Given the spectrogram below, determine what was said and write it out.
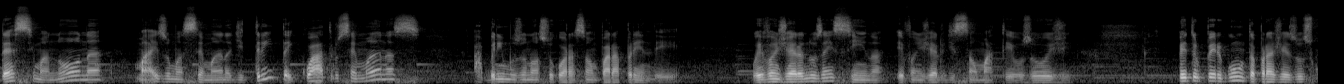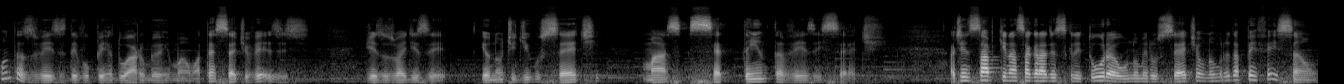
19 mais uma semana de 34 semanas abrimos o nosso coração para aprender. O Evangelho nos ensina, Evangelho de São Mateus hoje. Pedro pergunta para Jesus: quantas vezes devo perdoar o meu irmão? Até sete vezes? Jesus vai dizer: eu não te digo sete, mas setenta vezes sete. A gente sabe que na Sagrada Escritura o número sete é o número da perfeição.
